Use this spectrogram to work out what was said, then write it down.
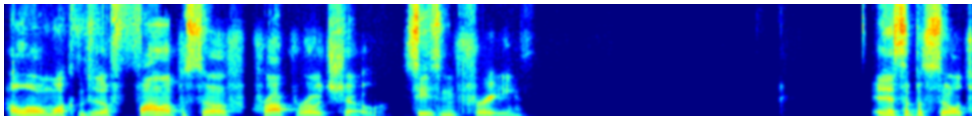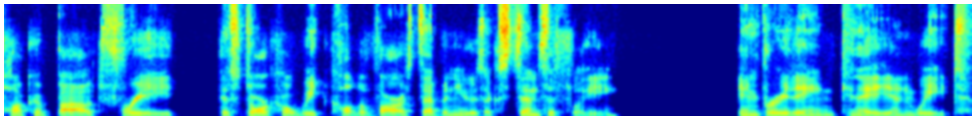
Hello and welcome to the final episode of Crop Roadshow, Season 3. In this episode, we'll talk about three historical wheat cultivars that have been used extensively in breeding Canadian wheat.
